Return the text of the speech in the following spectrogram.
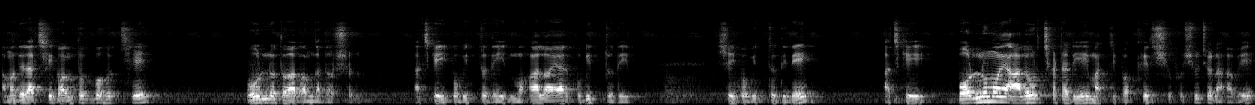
আমাদের আজকে গন্তব্য হচ্ছে পূর্ণতোয়া গঙ্গা দর্শন। আজকে এই পবিত্র দিন মহালয়ার পবিত্র দিন। সেই পবিত্র দিনে আজকে বর্ণময় আলোর ছটা দিয়ে মাতৃপক্ষের শুভ সূচনা হবে।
